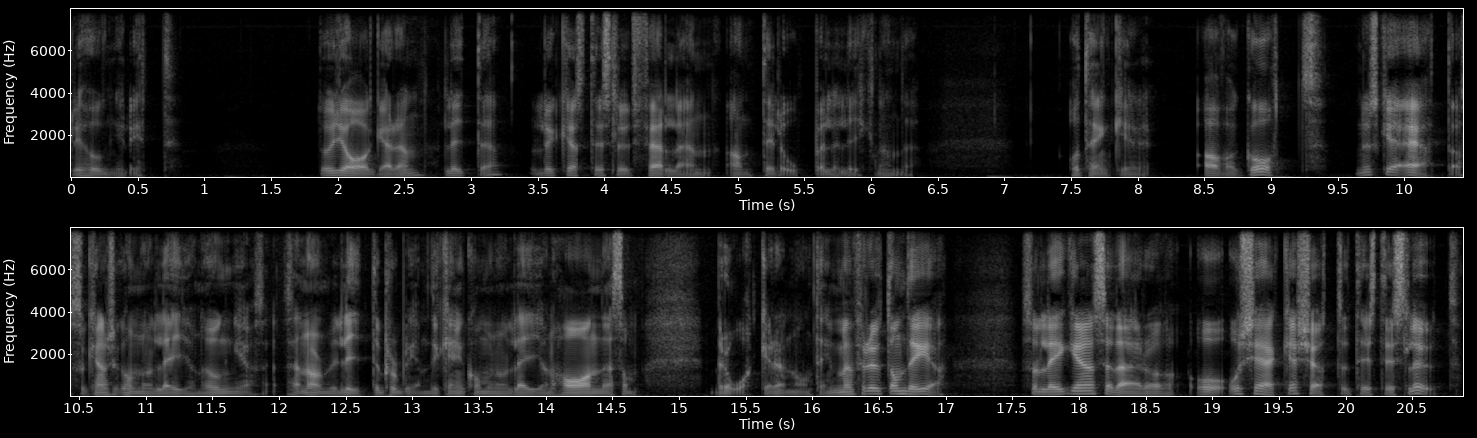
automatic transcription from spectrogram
blir hungrigt. Då jagar den lite och lyckas till slut fälla en antilop eller liknande. Och tänker, ja vad gott, nu ska jag äta. Så kanske kommer någon lejonunge. Sen, har de lite problem. Det kan ju komma någon lejonhane som bråkar eller någonting. Men förutom det så lägger den sig där och, och, och käkar köttet tills det är slut.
